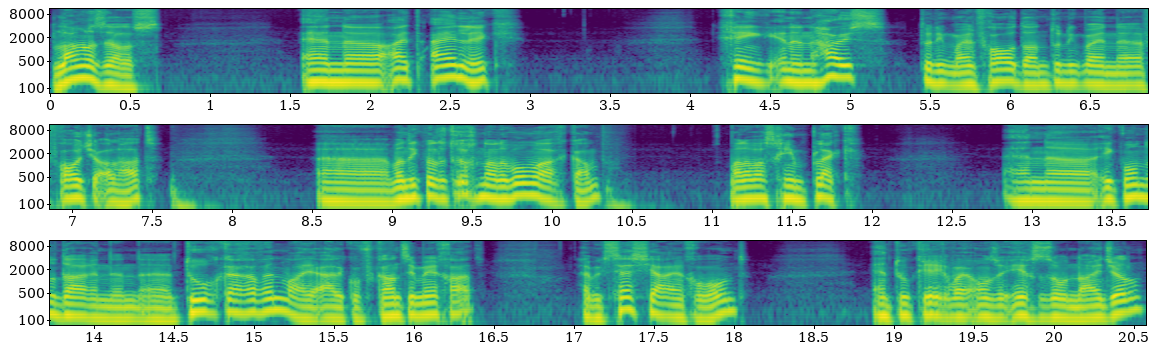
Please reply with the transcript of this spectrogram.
Langer zelfs. En eh, uiteindelijk ging ik in een huis, toen ik mijn vrouw dan, toen ik mijn eh, vrouwtje al had. Want ik wilde terug naar de woonwagenkamp. Maar er was geen plek. En ik woonde daar in een tourcaravan, waar je eigenlijk op vakantie mee gaat. Heb ik zes jaar in gewoond. En toen kregen wij onze eerste zoon Nigel.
